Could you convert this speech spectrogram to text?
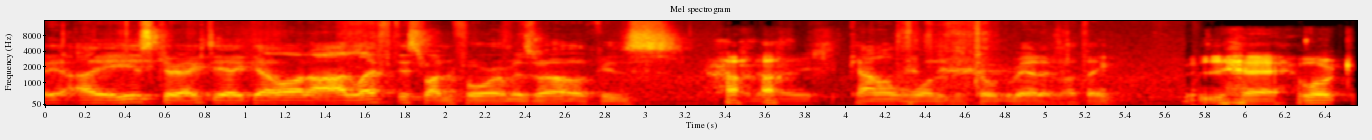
Yeah, he is correct. Yeah, go on. I left this one for him as well because I know Callum wanted to talk about him. I think. Yeah, look,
